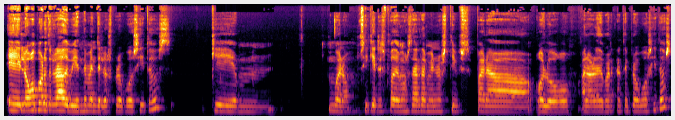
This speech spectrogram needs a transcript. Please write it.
Eh, luego, por otro lado, evidentemente, los propósitos, que, mm, bueno, si quieres podemos dar también unos tips para, o luego a la hora de marcarte propósitos.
